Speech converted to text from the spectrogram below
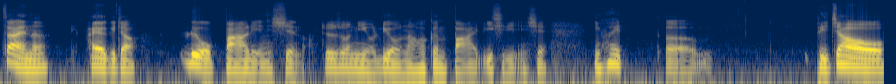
再来呢，还有一个叫六八连线哦，就是说你有六，然后跟八一起连线，你会呃比较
